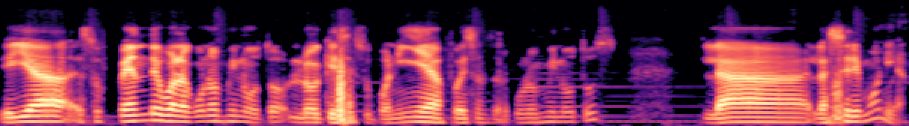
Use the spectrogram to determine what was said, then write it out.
ella suspende por algunos minutos, lo que se suponía fuesen algunos minutos, la, la ceremonia.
